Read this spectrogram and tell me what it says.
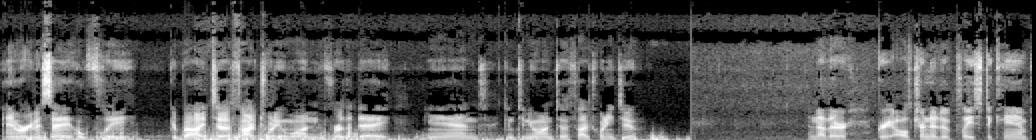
And we're gonna say, hopefully, goodbye to 521 for the day and continue on to 522. Another great alternative place to camp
